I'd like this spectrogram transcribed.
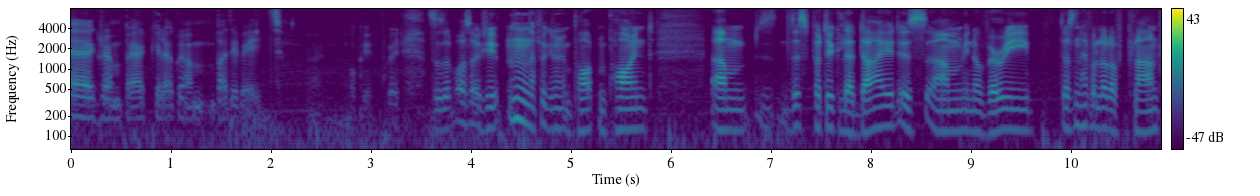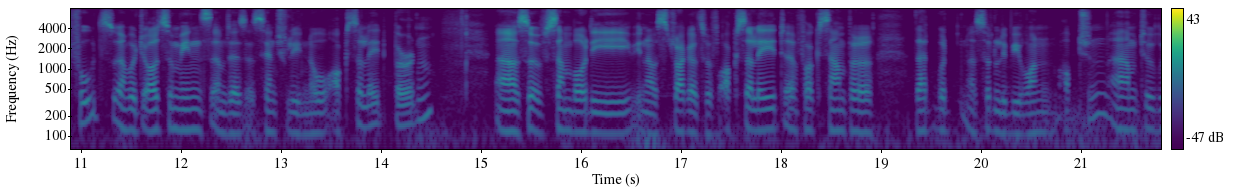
uh, gram per kilogram body weight. Okay, great. So that was actually, I think, an important point. Um, this particular diet is, um, you know, very doesn't have a lot of plant foods, uh, which also means um, there's essentially no oxalate burden. Uh, so if somebody, you know, struggles with oxalate, uh, for example, that would uh, certainly be one option um, to,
